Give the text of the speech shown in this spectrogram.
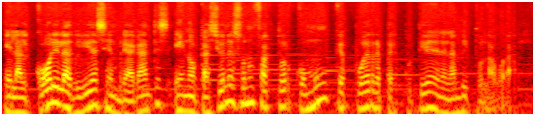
el alcohol y las bebidas embriagantes en ocasiones son un factor común que puede repercutir en el ámbito laboral.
